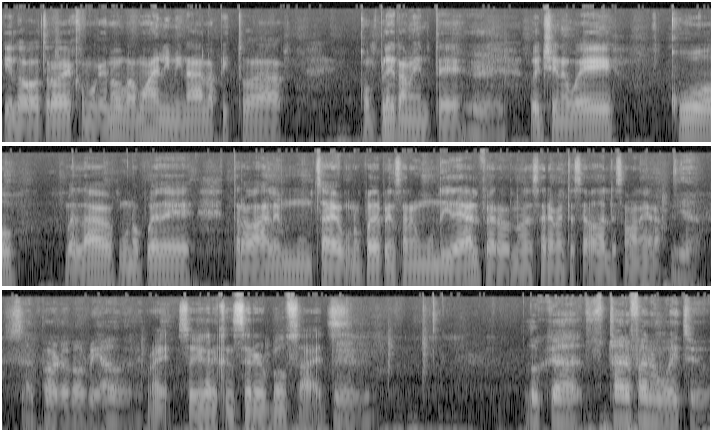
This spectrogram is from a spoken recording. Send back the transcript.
Y lo otro es como que no, vamos a eliminar las pistolas completamente. Mhm. Which in a way, cool, ¿verdad? Uno puede trabajar en un mundo. Uno puede pensar en un mundo ideal, pero no necesariamente se va a dar de esa manera. Yeah. Sad part about reality. Right? So you gotta consider both sides. Mhm. Look at try to find a way to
